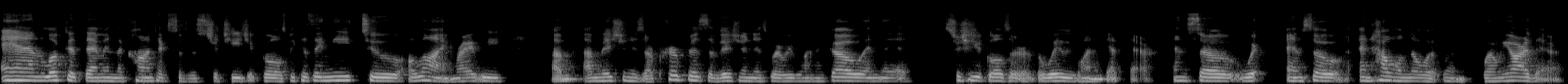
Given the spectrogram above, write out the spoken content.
and looked at them in the context of the strategic goals because they need to align, right? We um, a mission is our purpose, a vision is where we want to go, and the strategic goals are the way we want to get there. And so we're and so and how we'll know it when when we are there.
